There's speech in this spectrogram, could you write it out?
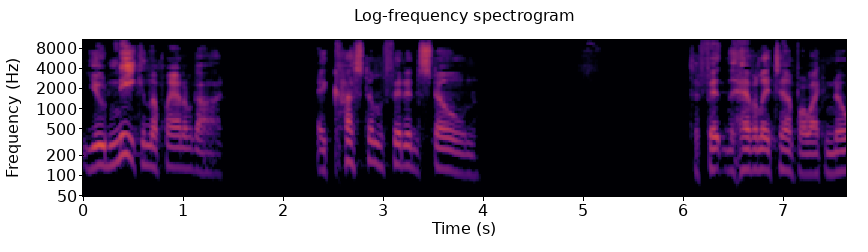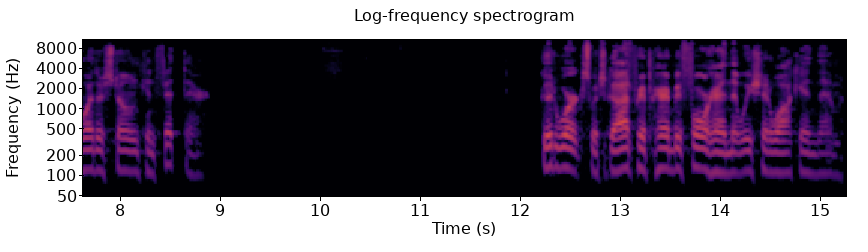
unique in the plan of God. A custom fitted stone to fit in the heavenly temple like no other stone can fit there. Good works which God prepared beforehand that we should walk in them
